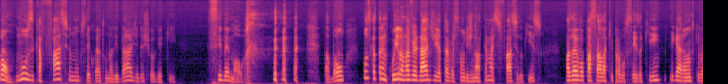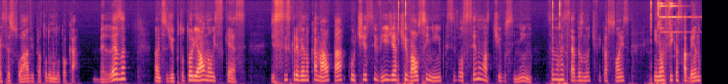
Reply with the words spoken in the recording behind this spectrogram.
Bom, música fácil, não sei qual é a tonalidade, deixa eu ver aqui. Si bemol. tá bom? Música tranquila, na verdade, até a versão original é até mais fácil do que isso. Mas aí eu vou passar ela aqui para vocês aqui e garanto que vai ser suave para todo mundo tocar. Beleza? Antes de ir para o tutorial, não esquece de se inscrever no canal, tá? Curtir esse vídeo e ativar o sininho, porque se você não ativa o sininho, você não recebe as notificações e não fica sabendo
